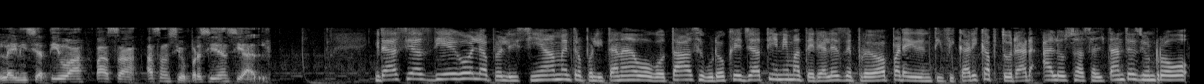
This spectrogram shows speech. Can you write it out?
la iniciativa pasa a sanción presidencial. Gracias, Diego. La Policía Metropolitana de Bogotá aseguró que ya tiene materiales de prueba para identificar y capturar a los asaltantes de un robo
